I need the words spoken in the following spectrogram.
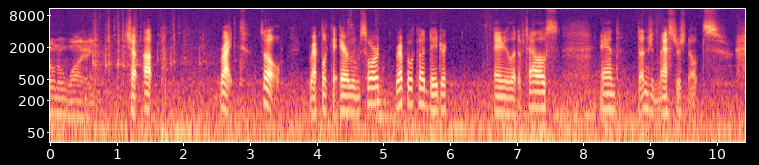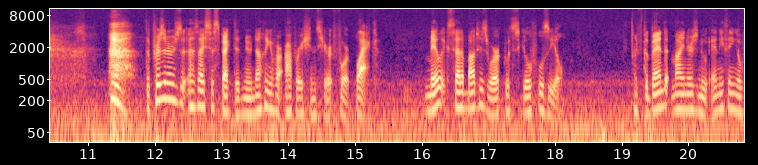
Don't know why I Shut up. Right. So, replica heirloom sword, replica Daedric amulet of Talos, and dungeon master's notes. the prisoners, as I suspected, knew nothing of our operations here at Fort Black. Malik set about his work with skillful zeal. If the bandit miners knew anything of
